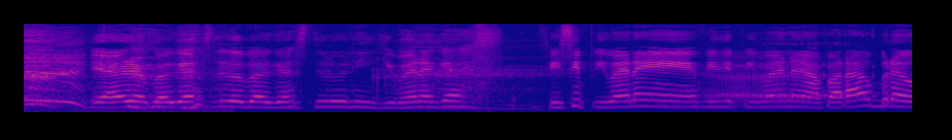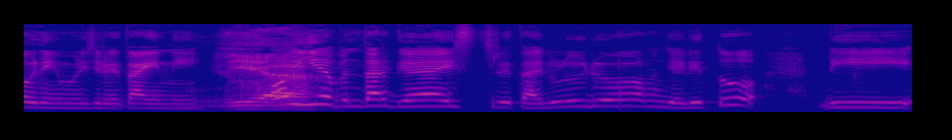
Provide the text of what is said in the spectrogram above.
ya udah bagas dulu bagas dulu nih gimana guys visip gimana visip gimana apa rabrau nih mau diceritain nih Iya. Oh iya bentar guys cerita dulu dong Jadi tuh di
